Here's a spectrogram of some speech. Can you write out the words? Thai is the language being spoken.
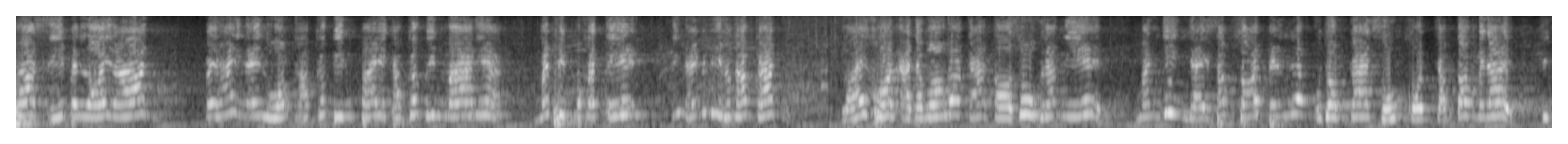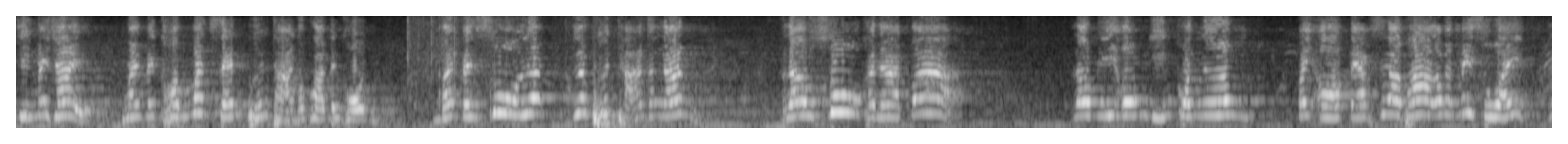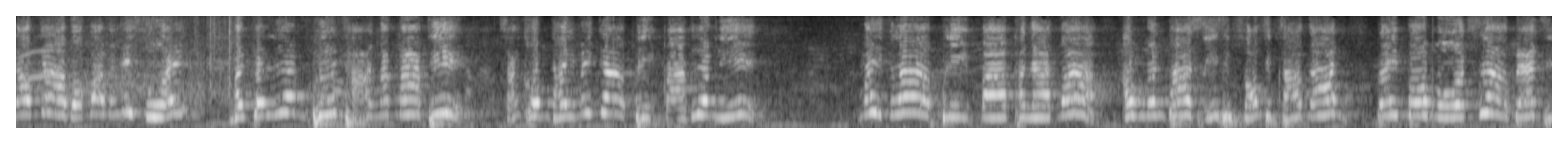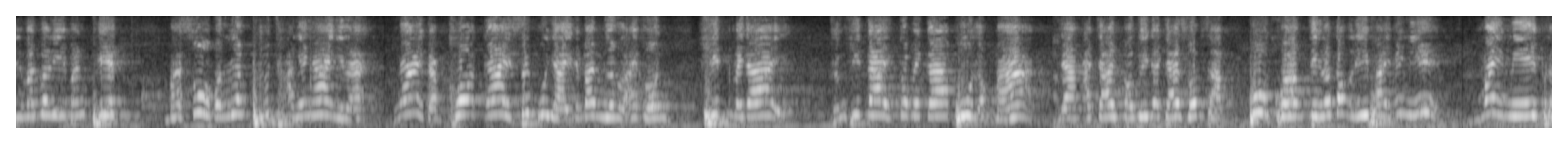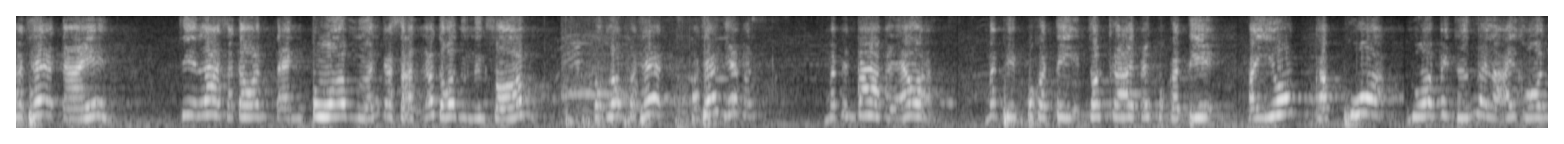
ภาษีเป็นร้อยล้าน ไปให้ในหลวงขับเครื่องบินไปขับเครื่องบินมาเนี่ยมันผิดปกติที่ไหนไม่มีเขาทำกัน หลายคนอาจจะมองว่าการต่อสู้ครั้งนี้ มันยิ่งใหญ่ซับซ้อนเป็นเรื่องอุดมการสูงส่วนจับต้องไม่ได้ จริงๆ ไม่ใช่ มันเป็นคอมมอนเซนส์พื้นฐานของความเป็นคน มันเป็นสู้เรื่องเรื่องพื้นฐานทั้งนั้น เราสู้ขนาดว่า เรามีองค์หญิงคน ออกแบบเสื้อผ้าแล้วมันไม่สวย เรากล้าบอกว่ามันไม่สวย มันเป็นเรื่องพื้นฐานมากๆที่สังคมไทยไม่กล้าปริปากเรื่องนี้ ไม่กล้าปริปากขนาดว่า เอาเงินภาษี 12 13 ล้าน ไปโปรโมทเสื้อแบรนด์สินวัตรีมันผิด มาสู้บนเรื่องพื้นฐานง่ายๆนี่แหละ ง่ายแบบโคตรง่าย ซึ่งผู้ใหญ่ในบ้านเมืองหลายคน คิดไม่ได้ ถึงคิดได้ก็ไม่กล้าพูดออกมา อย่างอาจารย์ปวีณอาจารย์สมศักดิ์ พูดความจริงแล้วต้องรีภัยไม่มี ไม่มีประเทศไหน ที่ราษฎรแต่งตัวเหมือนกษัตริย์แล้วโดนหนึ่งหนึ่งสองตกลงประเทศประเทศนี้มันมันเป็นบ้าไปแล้วอะมันผิดปกติจนกลายเป็นปกติประยุทธ์กับพวกรวมไปถึงหลาย ๆ คน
